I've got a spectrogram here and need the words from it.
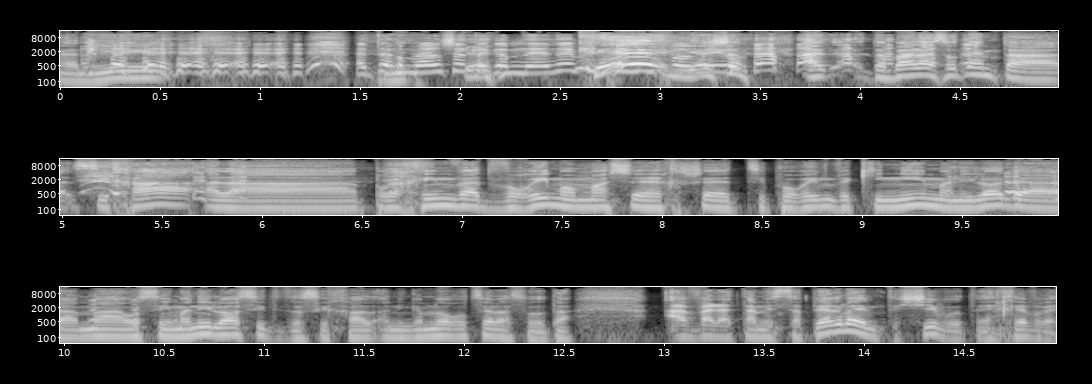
אני... אתה אומר שאתה גם נהנה מזה כן, לפעמים. יש שם... אתה בא לעשות להם את השיחה על הפרחים והדבורים, או מה ש- שציפורים וקינים, אני לא יודע מה עושים. אני לא עשיתי את השיחה, אני גם לא רוצה לעשות אותה. אבל אתה מספר להם, תקשיבו, חבר'ה,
